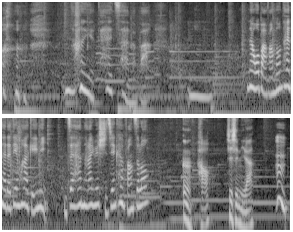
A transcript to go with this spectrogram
那也太惨了吧。嗯，那我把房东太太的电话给你，你再和她约时间看房子喽。嗯，好，谢谢你啦。嗯。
